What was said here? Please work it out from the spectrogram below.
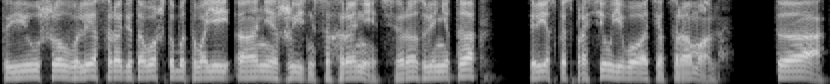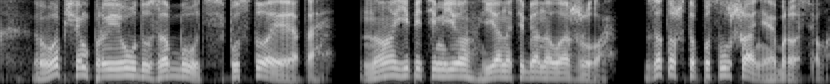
«Ты ушел в лес ради того, чтобы твоей Ане жизнь сохранить, разве не так?» — резко спросил его отец Роман. «Так, в общем, про Иуду забудь, пустое это. Но епитимью я на тебя наложу, за то, что послушание бросил.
